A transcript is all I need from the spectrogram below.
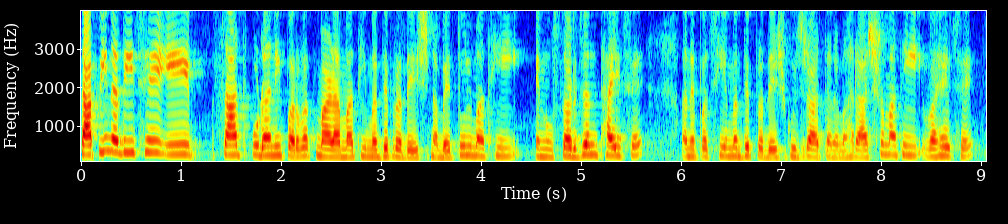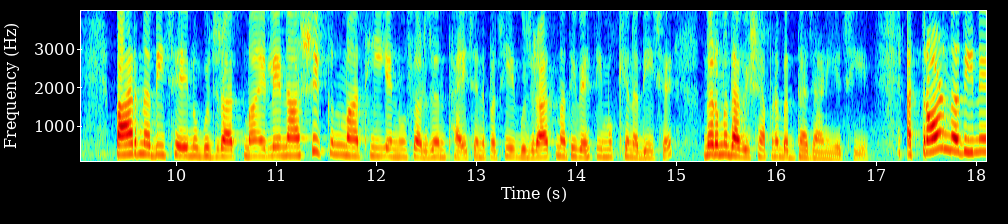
તાપી નદી છે એ સાતપુડાની પર્વતમાળામાંથી મધ્યપ્રદેશના બેતુલમાંથી એનું સર્જન થાય છે. અને પછી એ મધ્યપ્રદેશ, ગુજરાત અને મહારાષ્ટ્રમાંથી વહે છે. પાર નદી છે એનું ગુજરાતમાં, એટલે નાસિકમાંથી એનું સર્જન થાય છે અને પછી એ ગુજરાતમાંથી વહેતી મુખ્ય નદી છે. નર્મદા વિશે આપણે બધા જાણીએ છીએ. આ ત્રણ નદીને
